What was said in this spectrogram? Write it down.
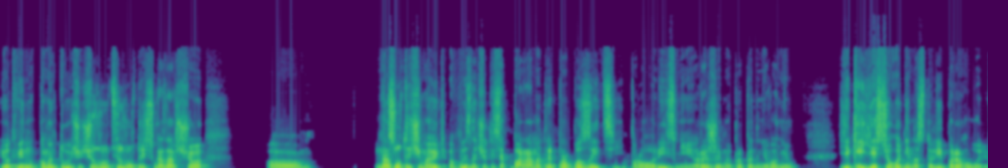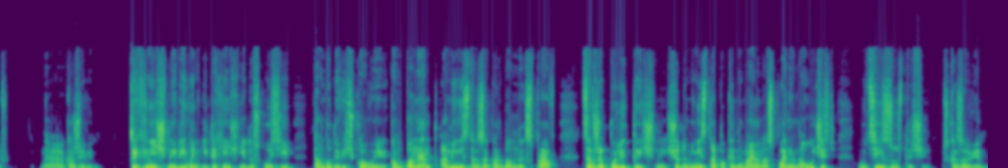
і от він, коментуючи цю зустріч, сказав, що о, на зустрічі мають визначитися параметри пропозицій про різні режими припинення вогню, які є сьогодні на столі переговорів, е, каже він. Технічний рівень і технічні дискусії. Там буде військовий компонент. А міністр закордонних справ це вже політичний. Щодо міністра, поки немає у нас планів на участь у цій зустрічі, сказав він.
